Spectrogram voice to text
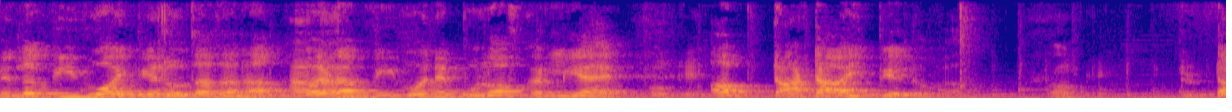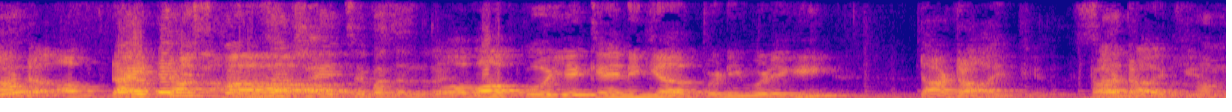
मतलब वीवो आईपीएल होता था ना हाँ, बट। अब वीवो ने पुल ऑफ़ कर लिया है। अब टाटा आईपीएल होगा। ओके। तो टाटा तो अब टाइटल टाटा- स्पॉन्सर हाँ, शायद से बदल रहा तो है अब आपको ये कहने की आदत पड़नी पड़ेगी टाटा आईपीएल टाटा आईपीएल हम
